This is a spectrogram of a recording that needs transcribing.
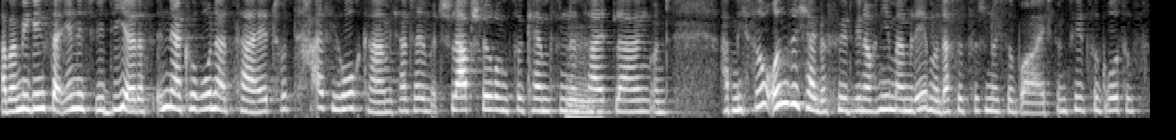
Aber mir ging es da ähnlich wie dir, dass in der Corona-Zeit total viel hochkam. Ich hatte mit Schlafstörungen zu kämpfen eine mhm. Zeit lang und habe mich so unsicher gefühlt wie noch nie in meinem Leben und dachte zwischendurch so, boah, ich bin viel zu großes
